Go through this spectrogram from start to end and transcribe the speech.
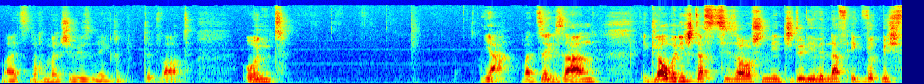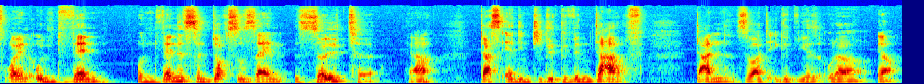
War jetzt noch ein Match gewesen? Ne, ich glaube, das war's. Und ja, was soll ich sagen? Ich glaube nicht, dass Cesaro schon den Titel gewinnen darf. Ich würde mich freuen und wenn, und wenn es denn doch so sein sollte, ja, dass er den Titel gewinnen darf, dann, so hatte ich es, oder ja,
